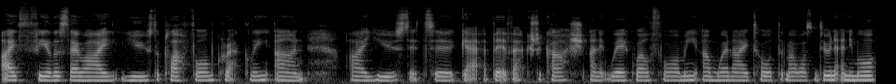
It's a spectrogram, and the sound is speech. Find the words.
I feel as though I used the platform correctly and I used it to get a bit of extra cash and it worked well for me. And when I told them I wasn't doing it anymore,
